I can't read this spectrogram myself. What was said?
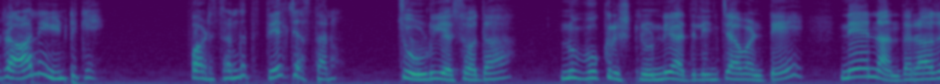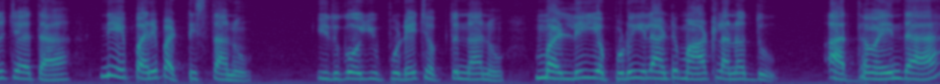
రాని ఇంటికి వాడి సంగతి తేల్చేస్తాను. చూడు యశోదా నువ్వు కృష్ణుణ్ణి అదిలించావంటే నేనందరాజు చేత నీ పని పట్టిస్తాను. ఇదిగో ఇప్పుడే చెప్తున్నాను మళ్ళీ ఎప్పుడు ఇలాంటి మాటలనొద్దు. అర్థమైందా?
